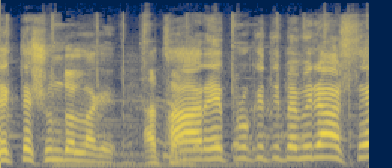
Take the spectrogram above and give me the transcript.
দেখতে সুন্দর লাগে। আচ্ছা। আর এই প্রকৃতি প্রেমীরা আসছে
